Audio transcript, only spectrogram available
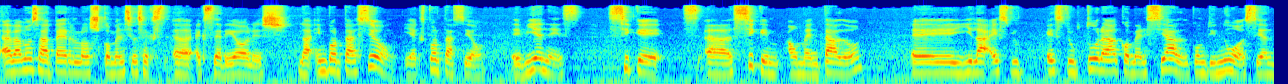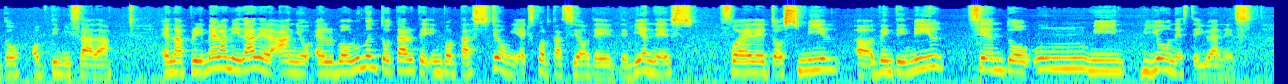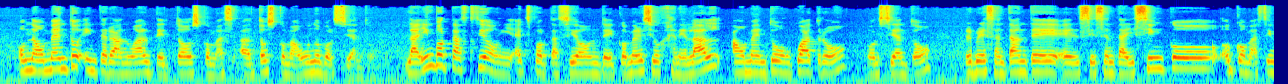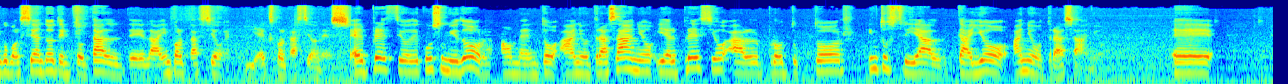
Eh, vamos a ver los comercios eh, exteriores. La importación y exportación de bienes sigue, uh, sigue aumentado y la estructura comercial continúa siendo optimizada. En la primera mitad del año, el volumen total de importación y exportación de, bienes fue de 20.101 mil billones de yuanes, un aumento interanual de 2,1%. La importación y exportación de comercio general aumentó un 4%, representante el 65,5% del total de la importación y exportaciones. El precio del consumidor aumentó año tras año y el precio al productor industrial cayó año tras año. Eh,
